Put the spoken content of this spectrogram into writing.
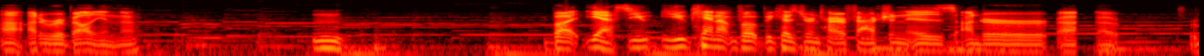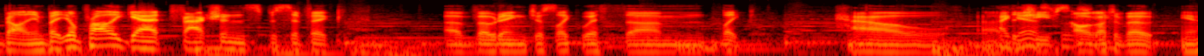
uh, under rebellion though. Mm. But yes, you you cannot vote because your entire faction is under uh, uh, rebellion. But you'll probably get faction specific uh, voting, just like with um like how uh, the guess, chiefs we'll all got to vote. Yeah.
